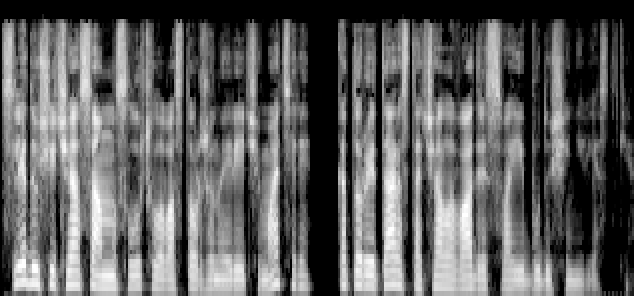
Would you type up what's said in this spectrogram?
Следующий час Анна слушала восторженные речи матери, которые та расточала в адрес своей будущей невестки.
